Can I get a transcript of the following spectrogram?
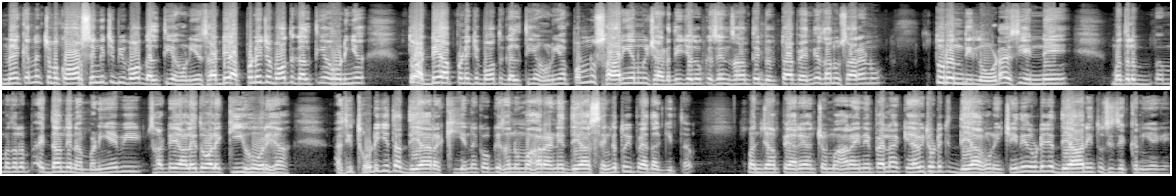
ਮੈਂ ਕਹਿੰਦਾ, ਚਮਕੌਰ ਸਿੰਘ 'ਚ ਵੀ ਬਹੁਤ ਗਲਤੀਆਂ ਹੋਣੀਆਂ, ਸਾਡੇ ਆਪਣੇ 'ਚ ਬਹੁਤ ਗਲਤੀਆਂ ਹੋਣੀਆਂ, ਤੁਹਾਡੇ ਆਪਣੇ 'ਚ ਬਹੁਤ ਗਲਤੀਆਂ ਹੋਣੀਆਂ, ਆਪਾਂ ਨੂੰ ਸਾਰੀਆਂ ਨੂੰ ਛੱਡ ਦੀ, ਜਦੋਂ ਕਿਸੇ ਇਨਸਾਨ ਤੇ ਵਿਪਤਾ ਪੈਂਦੀ ਹੈ, ਸਾਨੂੰ ਸਾਰਿਆਂ ਨੂੰ ਤੁਰਨ ਦੀ ਲੋੜ ਆ ਅਸੀਂ ਇੰਨੇ ਮਤਲਬ ਮਤਲਬ ਇਦਾਂ ਦੇ ਨਾ ਬਣੀਏ ਵੀ ਸਾਡੇ ਆਲੇ ਦੁਆਲੇ ਕੀ ਹੋ ਰਿਹਾ। ਅਸੀਂ ਥੋੜੀ ਜਿਹੀ ਤਾਂ ਦਇਆ ਰੱਖੀਏ ਨਾ, ਕਿਉਂਕਿ ਸਾਨੂੰ ਮਹਾਰਾਣੀ ਨੇ ਦਇਆ ਸਿੰਘ ਤੋਂ ਹੀ ਪੈਦਾ ਕੀਤਾ। ਪੰਜਾਂ ਪਿਆਰਿਆਂ ਚੋਂ ਮਹਾਰਾਜ ਨੇ ਪਹਿਲਾਂ ਕਿਹਾ ਵੀ ਤੁਹਾਡੇ 'ਚ ਦਇਆ ਹੋਣੀ ਚਾਹੀਦੀ ਤੁਹਾਡੇ 'ਚ ਦਇਆ ਨਹੀਂ ਤੁਸੀਂ ਸਿੱਖ ਨਹੀਂ ਹੈਗੇ।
